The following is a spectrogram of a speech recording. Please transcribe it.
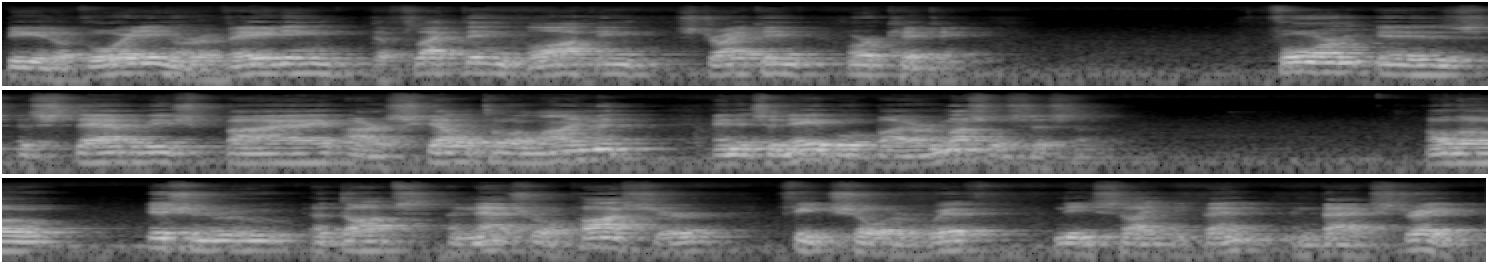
be it avoiding or evading, deflecting, blocking, striking, or kicking. Form is established by our skeletal alignment and it's enabled by our muscle system. Although Isshinryu adopts a natural posture, feet shoulder width, knees slightly bent, and back straight,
